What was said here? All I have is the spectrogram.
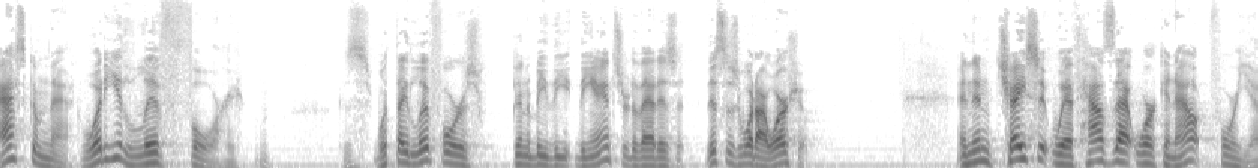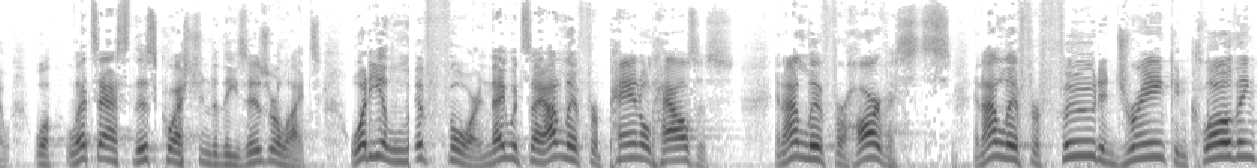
Ask them that. What do you live for? Because what they live for is going to be the, the answer to that is this is what I worship. And then chase it with, how's that working out for you? Well, let's ask this question to these Israelites What do you live for? And they would say, I live for paneled houses and I live for harvests, and I live for food and drink and clothing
